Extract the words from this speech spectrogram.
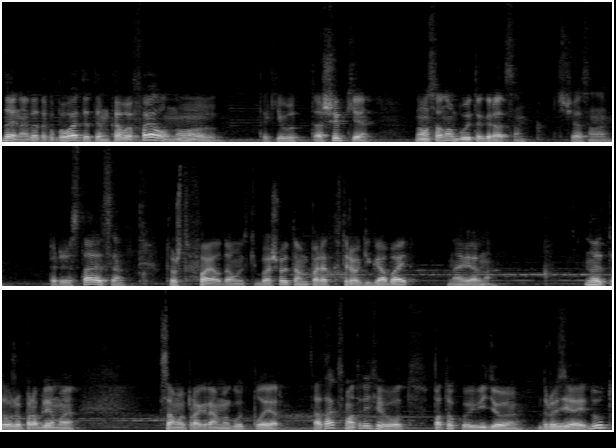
Да, иногда такое бывает, это МКВ файл, но такие вот ошибки, но он все равно будет играться. Сейчас она перелистается, то что файл довольно-таки большой, там порядка 3 гигабайт, наверное. Но это уже проблема самой программы Good Player. А так, смотрите, вот потоковые видео друзья идут,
